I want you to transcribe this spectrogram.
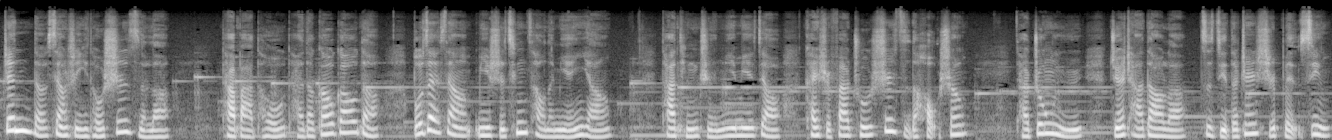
真的像是一头狮子了。他把头抬得高高的，不再像觅食青草的绵羊。他停止咩咩叫，开始发出狮子的吼声。他终于觉察到了自己的真实本性。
